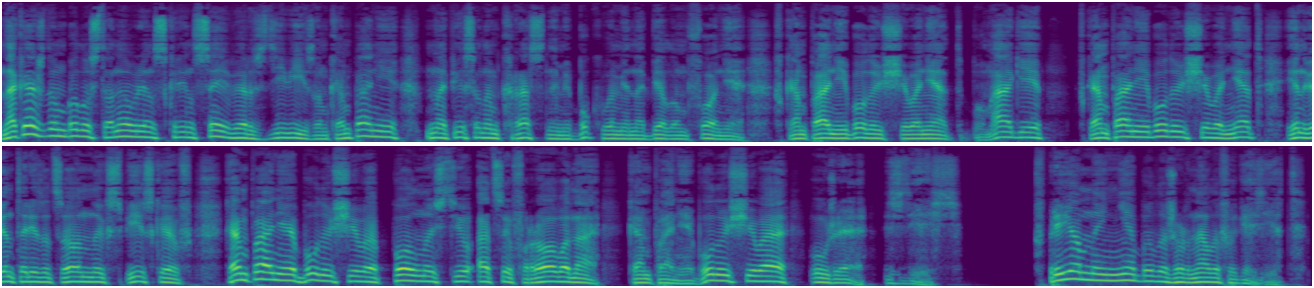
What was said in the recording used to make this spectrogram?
На каждом был установлен скринсейвер с девизом компании, написанным красными буквами на белом фоне «В компании будущего нет бумаги», в компании будущего нет инвентаризационных списков. Компания будущего полностью оцифрована. Компания будущего уже здесь. В приемной не было журналов и газет.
